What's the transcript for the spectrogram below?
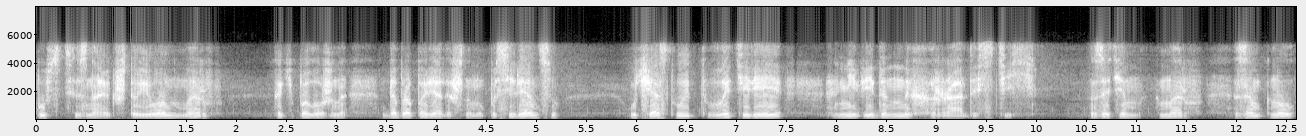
Пусть знают, что и он, Мерв, как и положено добропорядочному поселенцу, участвует в лотерее невиданных радостей. Затем Мерв замкнул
